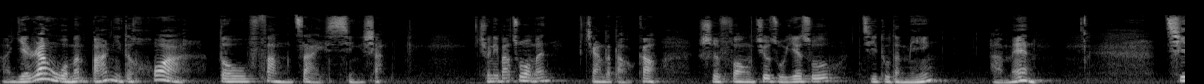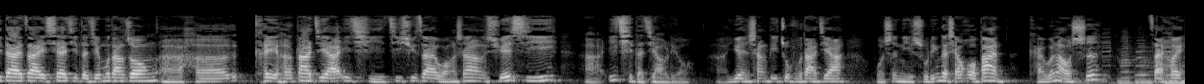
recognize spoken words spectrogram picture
啊，也让我们把你的话都放在心上。求你帮助我们，这样的祷告是奉救主耶稣基督的名，阿门。期待在下一集的节目当中啊，和可以和大家一起继续在网上学习啊，一起的交流啊。愿上帝祝福大家，我是你属灵的小伙伴凯文老师，再会。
